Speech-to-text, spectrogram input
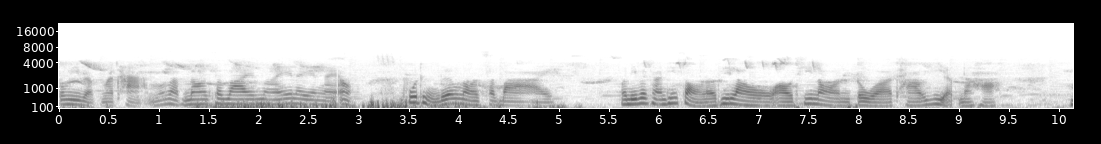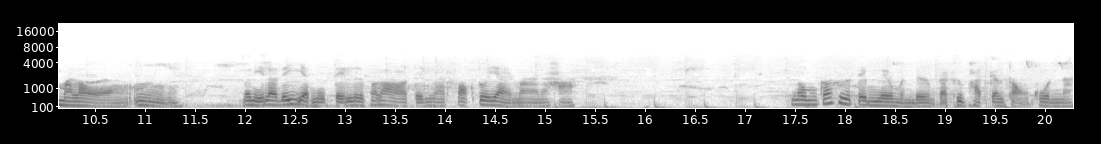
ก็มีแบบมาถามว่าแบบนอนสบายไหมอะไรยังไงอ้าวพูดถึงเรื่องนอนสบาย วันนี้เป็นครั้งที่สองแล้วที่เราเอาที่นอนตัวเท้าเหยียบนะคะ มาลอง อืมวันนี้เราได้เหยียบในเต็นท์เลยเพราะเราเต็นท์แมทฟอกตัวใหญ่มานะคะลมก็คือเต็มเร็วเหมือนเดิม แต่คือผัดกันสองคนนะ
